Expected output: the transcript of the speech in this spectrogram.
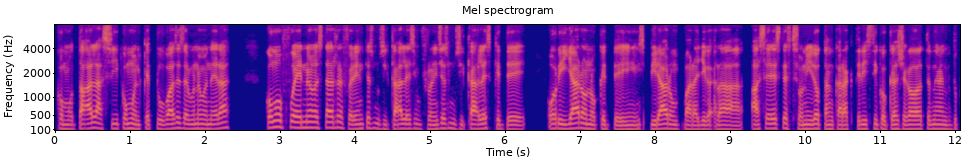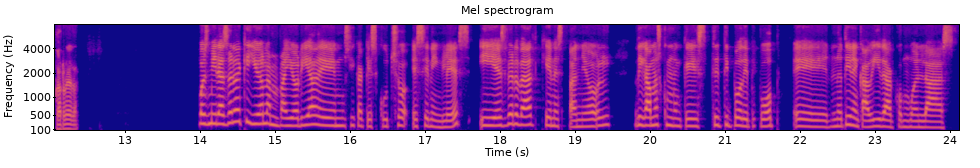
como tal, así como el que tú haces de alguna manera. ¿Cómo fueron estas referentes musicales, influencias musicales que te orillaron o que te inspiraron para llegar a, hacer este sonido tan característico que has llegado a tener en tu carrera? Pues mira, es verdad que yo la mayoría de música que escucho es en inglés y es verdad que en español, digamos como que este tipo de pop eh, no tiene cabida como en las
